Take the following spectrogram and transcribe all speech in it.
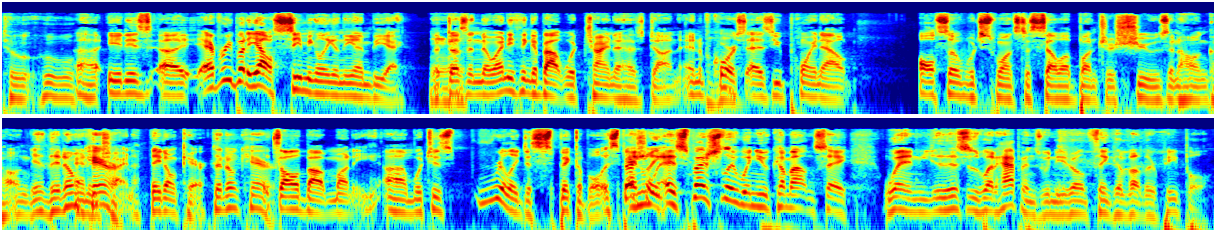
To who? Uh, it is uh, everybody else seemingly in the NBA that mm-hmm. doesn't know anything about what China has done, and of mm-hmm. course, as you point out, also just wants to sell a bunch of shoes in Hong Kong. Yeah, they don't care. China, they don't care. They don't care. It's all about money, um, which is really despicable. Especially, and especially when you come out and say, "When this is what happens when you don't think of other people."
